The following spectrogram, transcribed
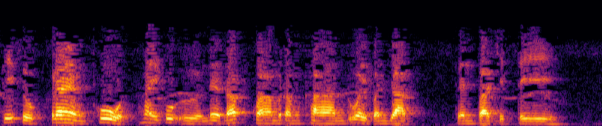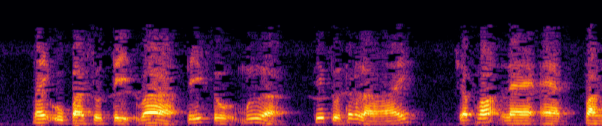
ภิกษุแกล้งพูดให้ผู้อื่นได้รับความรำคาญด้วยบัญญัติเป็นปาจิตตีในอุปสุติว่าภิกษุเมื่อภิกษุทั้งหลาย เฉพาะแลแอบฟัง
